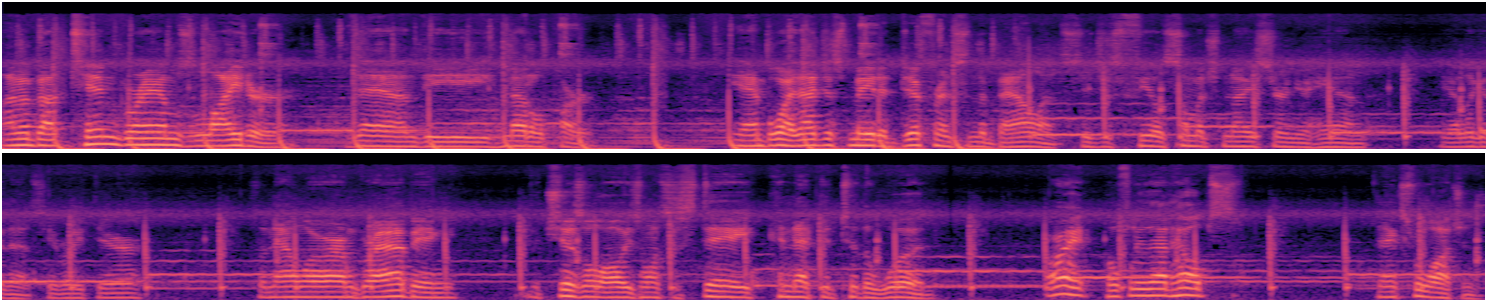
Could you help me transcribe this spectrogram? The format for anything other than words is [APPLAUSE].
I'm about 10 grams lighter than the metal part. And boy, that just made a difference in the balance. It just feels so much nicer in your hand. Yeah, look at that. See right there? So now where I'm grabbing, the chisel always wants to stay connected to the wood. Alright, hopefully that helps. Thanks for watching.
